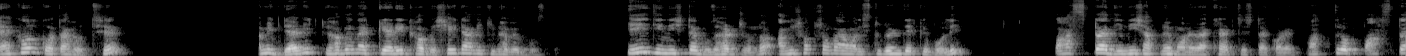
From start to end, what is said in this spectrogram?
এখন কথা হচ্ছে, আমি ডেবিট হবে না ক্রেডিট হবে সেটা আমি কীভাবে বুঝব? এই জিনিসটা বোঝার জন্য আমি সবসময় আমার স্টুডেন্টদেরকে বলি ৫ টা জিনিস আপনি মনে রাখার চেষ্টা করেন। মাত্র পাঁচটা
